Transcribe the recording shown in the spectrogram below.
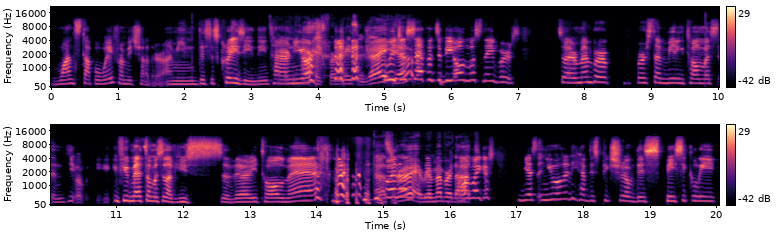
one stop away from each other. I mean, this is crazy. The entire New York. for a reason, right? we Yeah. just happen to be almost neighbors. So I remember the first time meeting Thomas, and you, if you met Thomas enough, he's a very tall man. That's When I right. I remember that. Oh my gosh. Yes, and you already have this picture of this basically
